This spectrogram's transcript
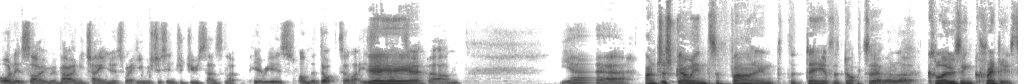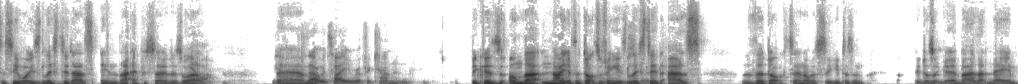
on its own without any changes, where he was just introduced as like here he is on the Doctor, like he's Yeah, yeah, Doctor. But um, yeah, I'm just going to find the Day of the Doctor closing credits to see what he's listed as in that episode as well. yeah, Um, that would tell you it for canon. because on that night of the doctor thing he's listed as the doctor and obviously he doesn't he doesn't go by that name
